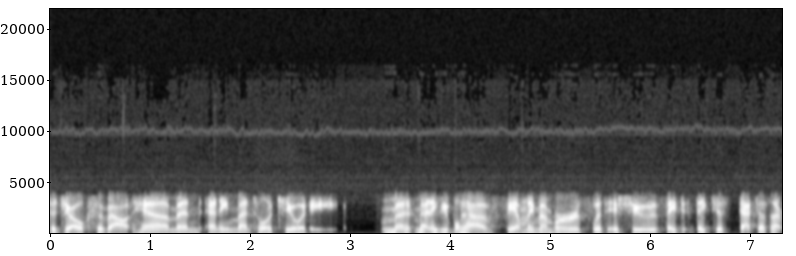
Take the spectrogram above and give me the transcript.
the jokes about him and any mental acuity many people have family members with issues. They they just that doesn't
